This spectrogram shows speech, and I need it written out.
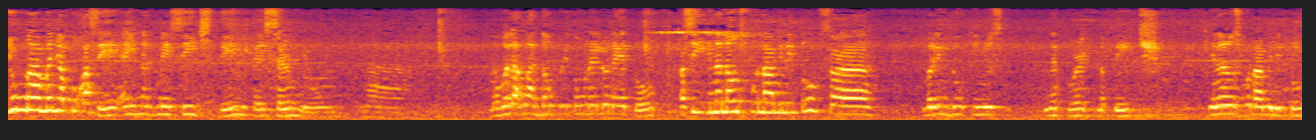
Yung mama niya po kasi ay nag-message din kay Sir Myo na nawala nga daw po itong relo na ito kasi in-announce po namin ito sa Marinduque News Network na page. In-announce po namin ito.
